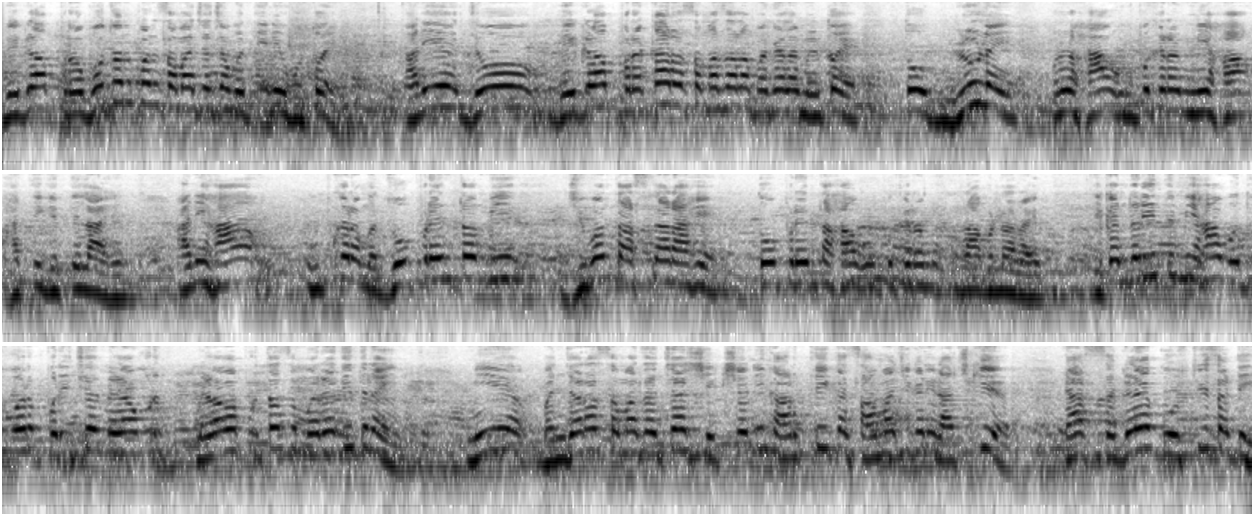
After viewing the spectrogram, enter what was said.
वेगळा प्रबोधन पण समाजाच्या वतीने होतोय. आणि जो वेगळा प्रकार समाजाला बघायला मिळतोय तो मिळू नये म्हणून हा उपक्रम मी हा हाती घेतलेला आहे. आणि हा उपक्रम. जोपर्यंत मी जिवंत असणार आहे तोपर्यंत हा उपक्रम राबणार आहे. एकंदरीत मी हा वधूवर परिचय मेळावर मेळावापुरताच मर्यादित नाही. मी बंजारा समाजाच्या शैक्षणिक आर्थिक सामाजिक आणि राजकीय या सगळ्या गोष्टीसाठी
